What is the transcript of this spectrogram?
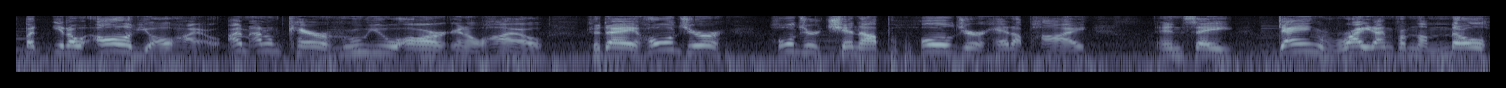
but, you know, all of you, Ohio, I'm, I don't care who you are in Ohio today, hold your, hold your chin up, hold your head up high, and say, dang right, I'm from the middle,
